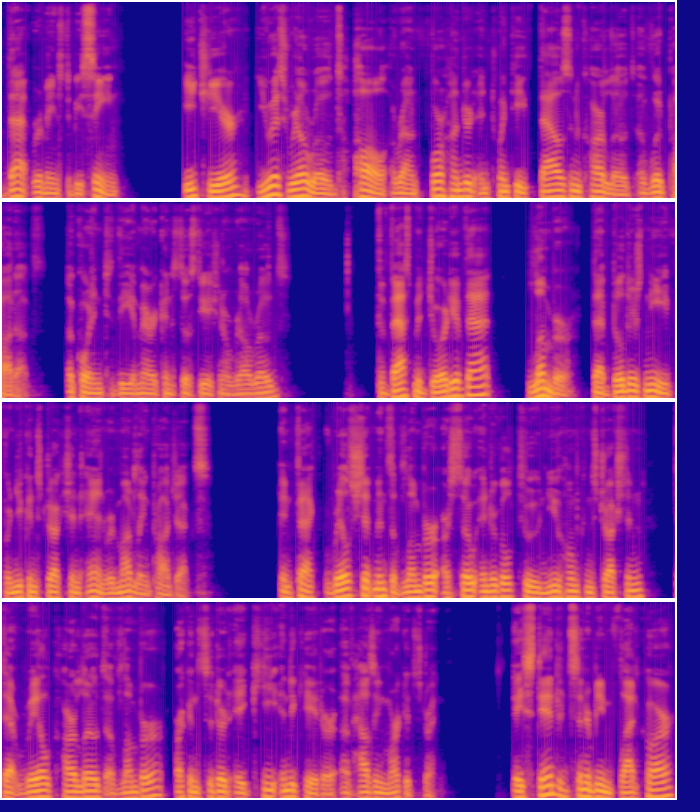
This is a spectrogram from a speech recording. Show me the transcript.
that remains to be seen. Each year, U.S. railroads haul around 420,000 carloads of wood products, according to the American Association of Railroads. The vast majority of that, lumber that builders need for new construction and remodeling projects. In fact, rail shipments of lumber are so integral to new home construction that rail carloads of lumber are considered a key indicator of housing market strength. A standard centerbeam flat car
